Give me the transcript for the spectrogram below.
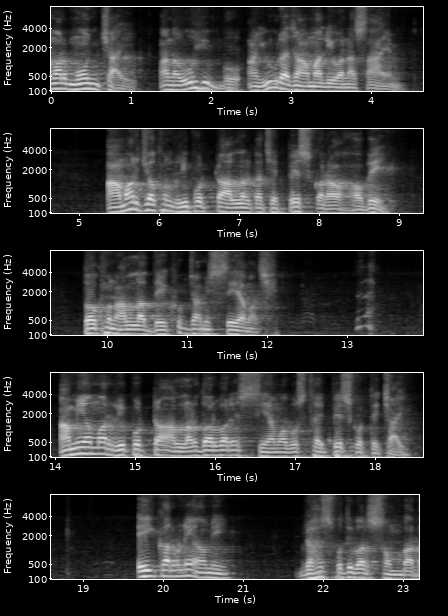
আমার মন চাই। আনা উহিব্ব আয়ুরাজা আমালি ওয়ানা সায়েম। আমার যখন রিপোর্টটা আল্লাহর কাছে পেশ করা হবে, তখন আল্লাহ দেখুক যে আমি সেয়াম আছি। আমি আমার রিপোর্টটা আল্লাহর দরবারে সিয়াম অবস্থায় পেশ করতে চাই। এই কারণে আমি বৃহস্পতিবার সোমবার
